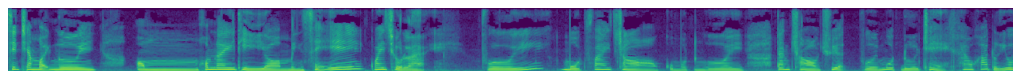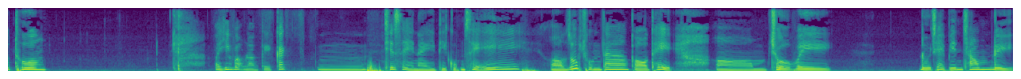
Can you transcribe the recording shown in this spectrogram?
Xin chào mọi người. Um, Hôm nay thì uh, mình sẽ quay trở lại với một vai trò của một người đang trò chuyện với một đứa trẻ khao khát được yêu thương. Và hy vọng là cái cách um, chia sẻ này thì cũng sẽ uh, giúp chúng ta có thể uh, trở về đứa trẻ bên trong để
